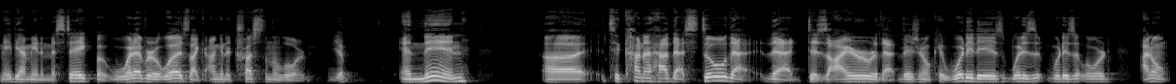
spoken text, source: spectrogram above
Maybe I made a mistake, but whatever it was, like I'm going to trust in the Lord Yep. and then uh, to kind of have that still that that desire or that vision. Okay, what it is, what is it, what is it, Lord? I don't.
